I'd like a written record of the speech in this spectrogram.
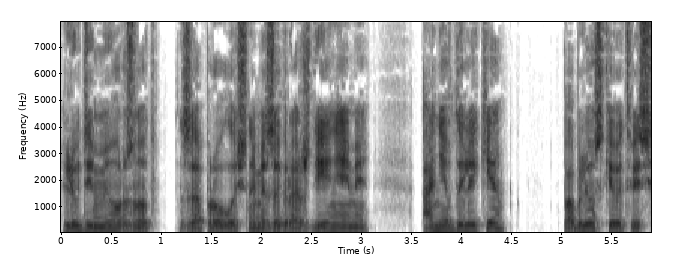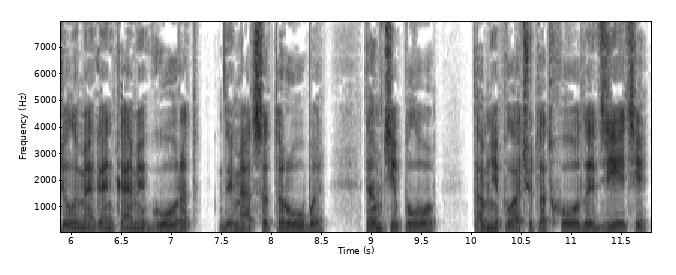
Люди мерзнут за проволочными заграждениями, а невдалеке поблескивает веселыми огоньками город, дымятся трубы, там тепло, там не плачут от холода дети,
